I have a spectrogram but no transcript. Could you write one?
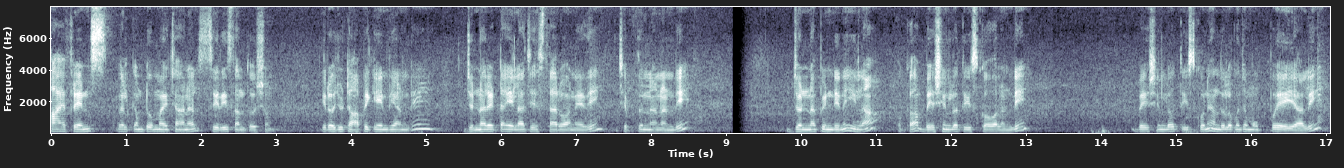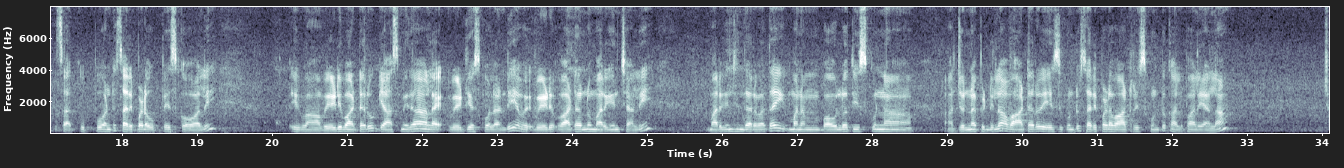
Hi friends welcome to my channel Siri Santosham ఈరోజు topic ఏంటి అంటే జొన్న రెట్ట ఎలా చేస్తారు అనేది చెప్తున్నానండి. జొన్న పిండిని ఇలా ఒక బేసిన్లో తీసుకోవాలండి. బేసిన్లో తీసుకొని అందులో కొంచెం ఉప్పు వేయాలి. స ఉప్పు అంటే సరిపడా ఉప్పు వేసుకోవాలి. ఇవ వేడి వాటరు గ్యాస్ మీద వేడి చేసుకోవాలండి. వేడి వాటర్ను మరిగించాలి. మరిగించిన తర్వాత మనం బౌల్లో తీసుకున్న జొన్న పిండిలో ఆ వాటర్ వేసుకుంటూ సరిపడ వాటర్ వేసుకుంటూ కలపాలి అలా.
